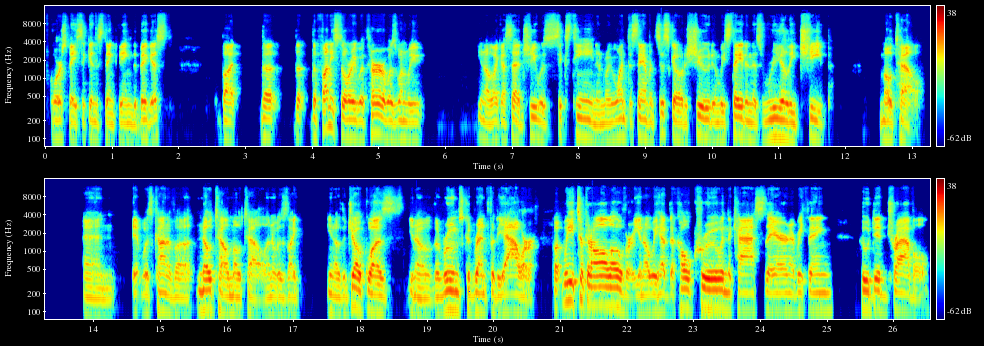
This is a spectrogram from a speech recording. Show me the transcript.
Of course, Basic Instinct being the biggest. But the, the, the funny story with her was when we, you know, like I said, she was 16 and we went to San Francisco to shoot and we stayed in this really cheap motel. And it was kind of a no-tell motel and it was like you know the joke was you know the rooms could rent for the hour but we took it all over you know we had the whole crew and the cast there and everything who did travel.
